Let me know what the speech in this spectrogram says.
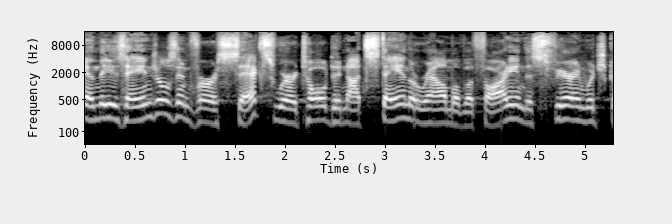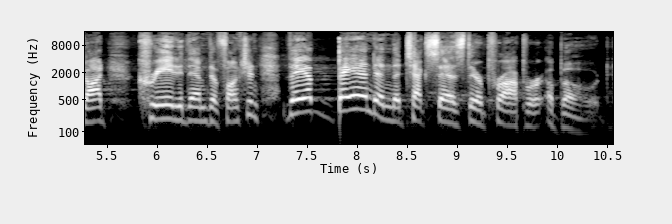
And these angels in verse 6, we're told, did not stay in the realm of authority, in the sphere in which God created them to function. They abandoned, the text says, their proper abode.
